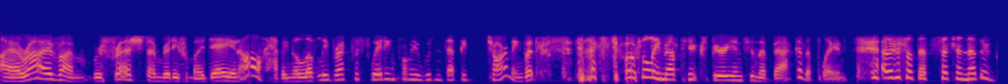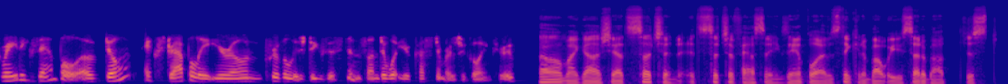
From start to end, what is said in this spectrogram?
I arrive, I'm refreshed, I'm ready for my day and oh, having a lovely breakfast waiting for me, wouldn't that be charming? But that's totally not the experience in the back of the plane. And I just thought that's such another great example of don't extrapolate your own privileged existence onto what your customers are going through. Oh my gosh, yeah, it's such an it's such a fascinating example. I was thinking about what you said about just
